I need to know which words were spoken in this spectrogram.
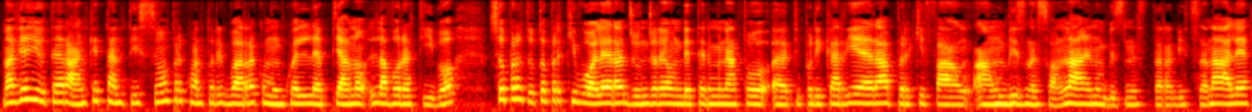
ma vi aiuterà anche tantissimo per quanto riguarda comunque il piano lavorativo, soprattutto per chi vuole raggiungere un determinato eh, tipo di carriera, per chi fa un, ha un business online, un business tradizionale,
